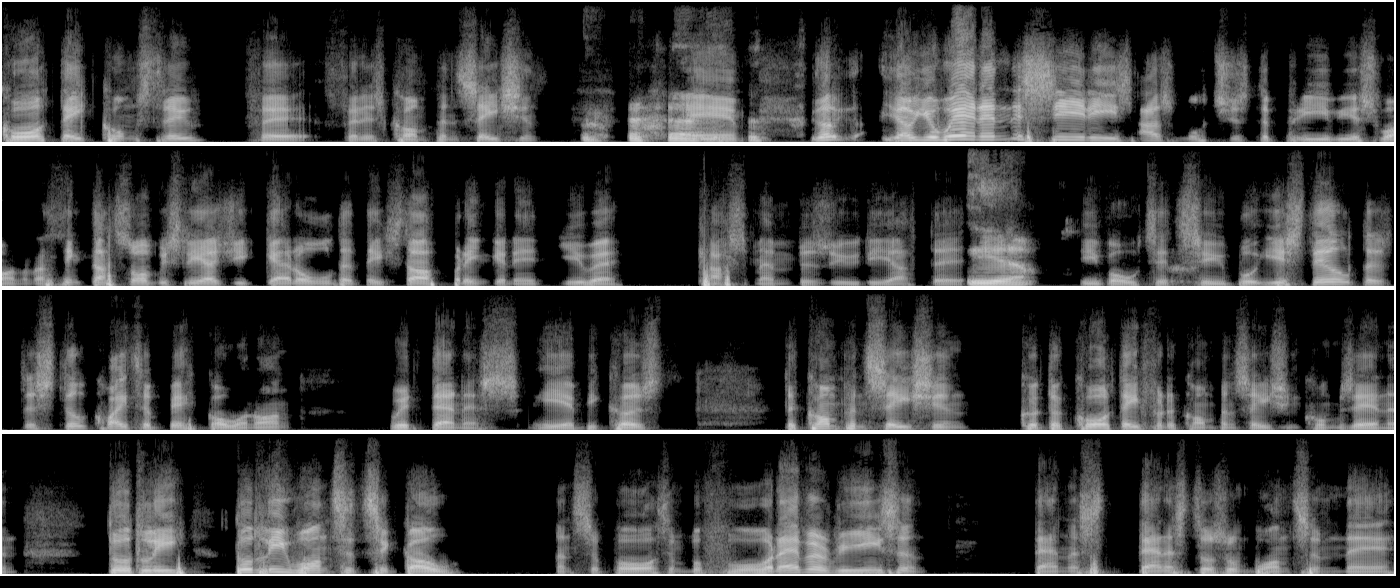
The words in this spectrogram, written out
court date comes through for for his compensation. Um, you, know, you know, you weren't in this series as much as the previous one, and I think that's obviously as you get older, they start bringing in newer cast members who they have to yeah, devoted to. But you still there's, there's still quite a bit going on with Dennis here because the compensation, the court date for the compensation comes in, and Dudley Dudley wanted to go and support him, but for whatever reason, Dennis Dennis doesn't want him there.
